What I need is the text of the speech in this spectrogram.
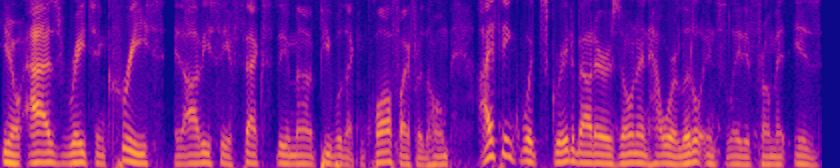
you know, as rates increase, it obviously affects the amount of people that can qualify for the home. I think what's great about Arizona and how we're a little insulated from it is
